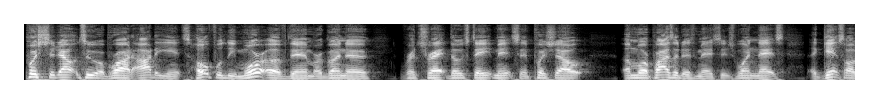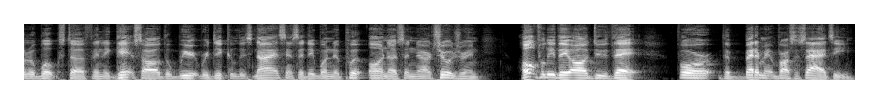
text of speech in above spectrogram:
pushed it out to a broad audience, hopefully more of them are going to retract those statements and push out a more positive message, one that's against all the woke stuff and against all the weird, ridiculous nonsense that they want to put on us and our children. Hopefully, they all do that for the betterment of our society.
